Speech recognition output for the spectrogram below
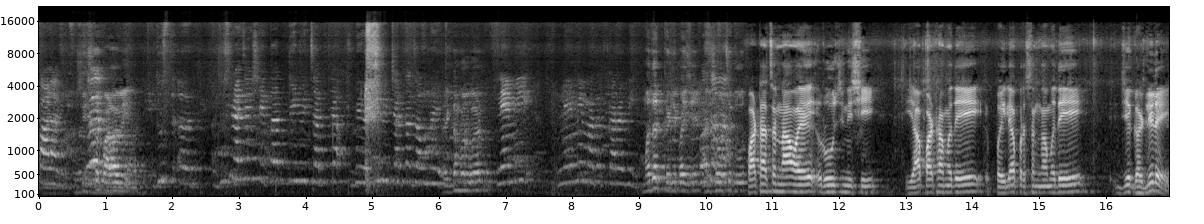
पाळावी. शिस्त पाळावी. दुसऱ्याच्या शेतात बिन विचारता बिन विचारता जाऊ नये. एकदम बरोबर. नेहमी नेहमी मदत करावी. मदत केली पाहिजे आणि शेवटचे तू. पाठाचं नाव आहे रोजनिशी या पाठामध्ये पहिल्या प्रसंगामध्ये जे घडलेलं आहे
